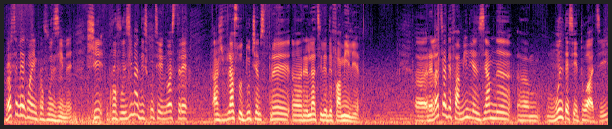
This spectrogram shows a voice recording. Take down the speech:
vreau să merg mai în profunzime și profunzimea discuției noastre aș vrea să o ducem spre uh, relațiile de familie. Uh, Relația de familie înseamnă um, multe situații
